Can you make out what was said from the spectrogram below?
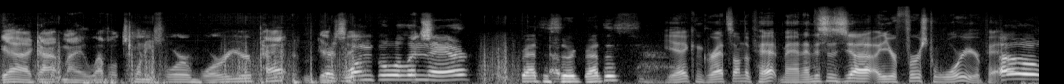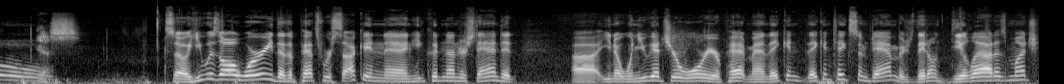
Yeah, I got my level 24 warrior pet who There's gets one ghoul in there. Gratis, sir. Gratis. Yeah, congrats on the pet, man. And this is uh, your first warrior pet. Oh, Yes. So he was all worried that the pets were sucking, and he couldn't understand it. Uh, you know, when you get your warrior pet, man, they can they can take some damage. They don't deal out as much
